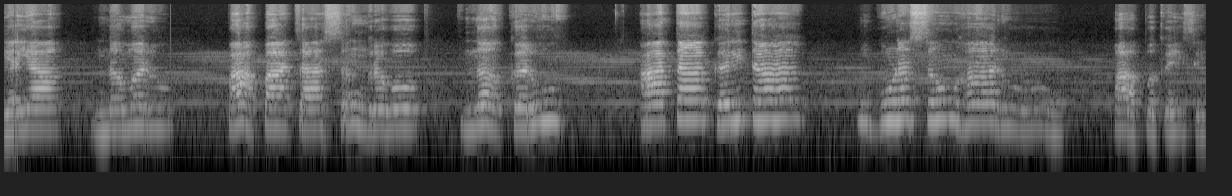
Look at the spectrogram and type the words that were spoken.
यया न मरू. पापाचा संग्रह न करू. आता करिता गुणसंहारू. पाप कैसे?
